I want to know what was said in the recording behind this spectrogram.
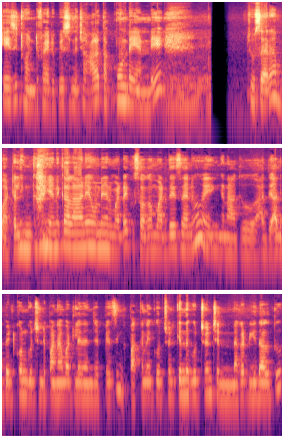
కేజీ ట్వంటీ ఫైవ్ రూపీస్ ఉంది. చాలా తక్కువ ఉంటాయండి. చూసారా? బట్టలు ఇంకా వెనక అలానే ఉన్నాయన్నమాట సగం మడతేసాను ఇంక నాకు అది అది పెట్టుకొని కూర్చుంటే పని అవ్వట్లేదని చెప్పేసి ఇంక పక్కనే కూర్చొని కింద కూర్చొని చిన్నగా టీ తాగుతూ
